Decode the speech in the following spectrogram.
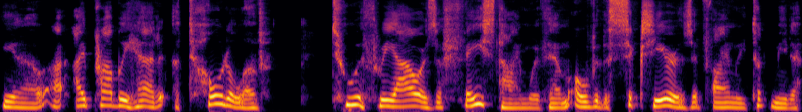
you know, I, I, probably had a total of two or three hours of FaceTime with him over the six years it finally took me to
